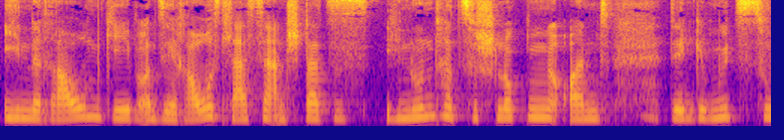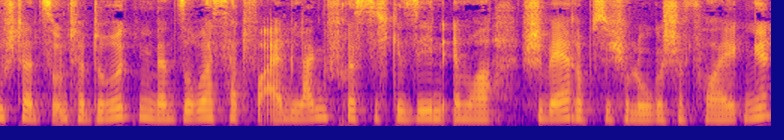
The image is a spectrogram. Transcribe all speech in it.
ihnen Raum gebe und sie rauslasse, anstatt es hinunterzuschlucken und den Gemütszustand zu unterdrücken. Denn sowas hat vor allem langfristig gesehen immer schwere psychologische Folgen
